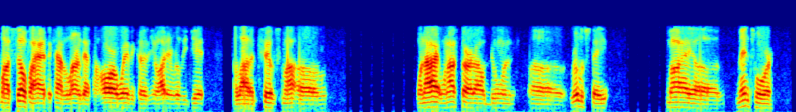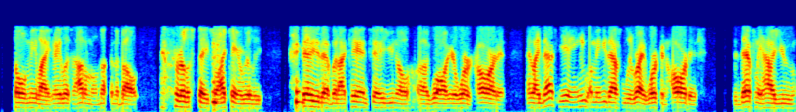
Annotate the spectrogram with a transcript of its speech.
myself, I had to kind of learn that the hard way because you know I didn't really get a lot of tips. My um, when I when I started out doing uh, real estate, my uh, mentor told me like, "Hey, listen, I don't know nothing about real estate, so I can't really tell you that, but I can tell you, you know, uh, go out here, work hard, and and like that's yeah, he, I mean he's absolutely right. Working hard is, definitely how you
